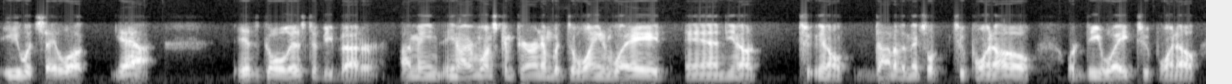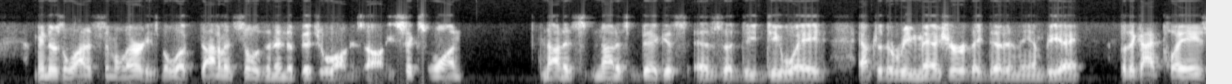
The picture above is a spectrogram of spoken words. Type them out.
he would say, look, yeah, his goal is to be better. I mean, you know, everyone's comparing him with Dwyane Wade and, you know, to, you know, Donovan Mitchell 2.0 or D Wade 2.0. I mean, there's a lot of similarities, but look, Donovan still is an individual on his own. He's six one, not as not as big as as uh, D, D Wade after the remeasure they did in the NBA, but the guy plays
